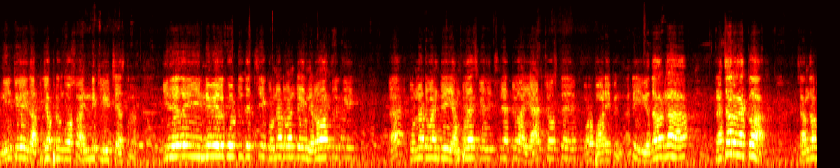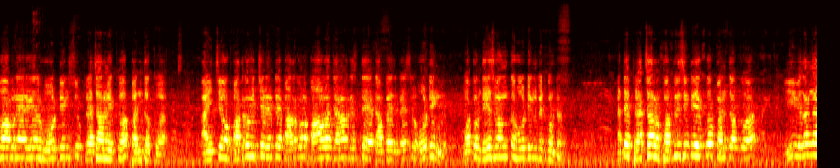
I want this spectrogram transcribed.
నీట్గా ఇది అప్పచెప్పడం కోసం అన్ని క్లియర్ చేస్తున్నారు. ఇదేదో ఈ ఇన్ని వేల కోట్లు తెచ్చి కొన్నటువంటి నిర్వాహకులకి ఆ, కొన్నటువంటి ఎంప్లాయీస్కి ఏది ఇచ్చినట్టు ఆ యాడ్ చూస్తే కూడా పాడైపోయింది. అంటే ఈ విధంగా ప్రచారం ఎక్కువ. చంద్రబాబు నాయుడు గారి హోర్డింగ్స్ ప్రచారం ఎక్కువ పని తక్కువ. ఆయన ఇచ్చే ఒక పథకం ఇచ్చాడంటే పథకంలో పావుల జనాలకు ఇస్తే డెబ్బై ఐదు పైసలు ఓటింగ్. మొత్తం దేశం అంతా ఓటింగ్లు పెట్టుకుంటారు. అంటే ప్రచారం పబ్లిసిటీ ఎక్కువ పని తక్కువ. ఈ విధంగా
